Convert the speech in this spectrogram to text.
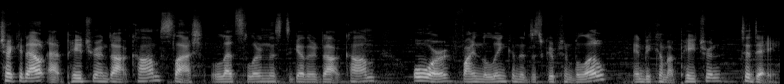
Check it out at patreon.com slash letslearnthistogether.com or find the link in the description below and become a patron today.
